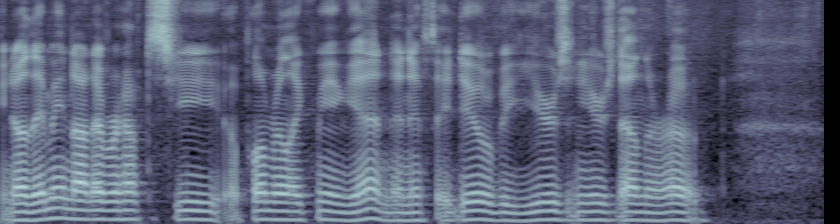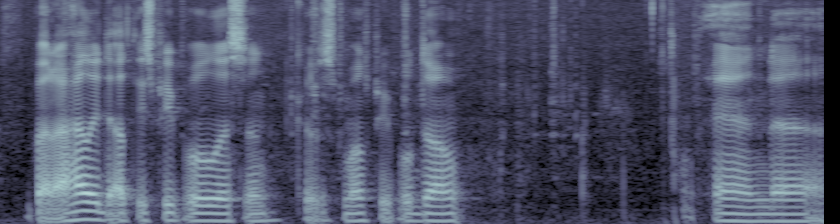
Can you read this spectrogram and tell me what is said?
You know, they may not ever have to see a plumber like me again, and if they do, it'll be years and years down the road. But I highly doubt these people will listen because most people don't. And, uh,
